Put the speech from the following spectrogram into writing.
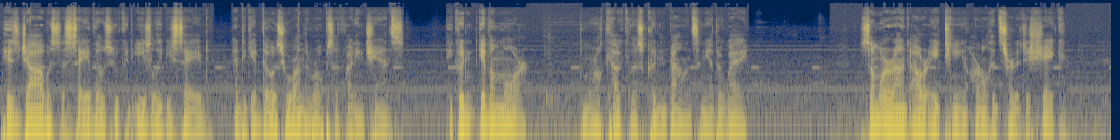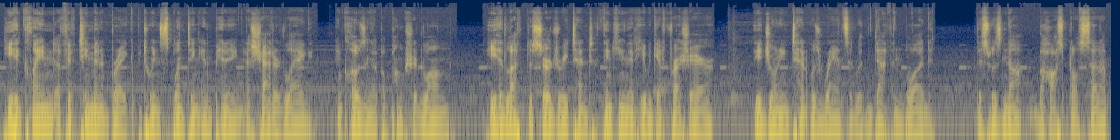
His job was to save those who could easily be saved and to give those who were on the ropes a fighting chance. He couldn't give them more. The moral calculus couldn't balance any other way. Somewhere around hour 18, Arnold had started to shake. He had claimed a 15 minute break between splinting and pinning a shattered leg and closing up a punctured lung. He had left the surgery tent thinking that he would get fresh air. The adjoining tent was rancid with death and blood. This was not the hospital setup,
